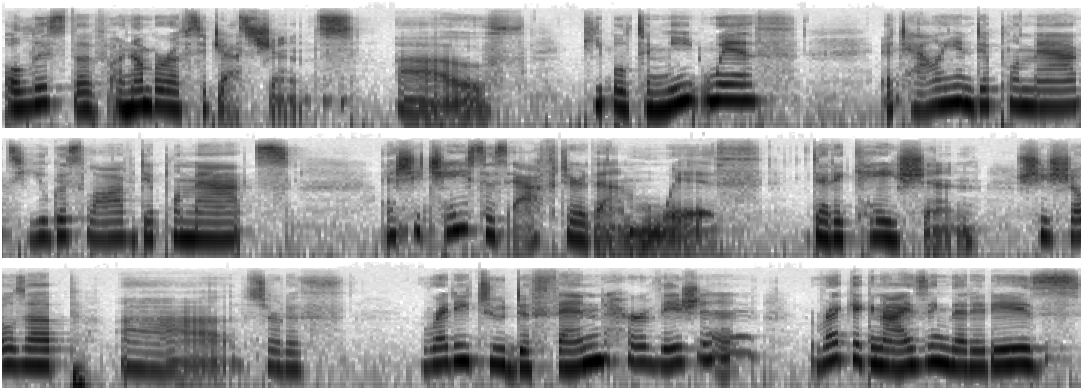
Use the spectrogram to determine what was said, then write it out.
a list of a number of suggestions of people to meet with, Italian diplomats, Yugoslav diplomats, and she chases after them with dedication. She shows up uh, sort of ready to defend her vision, recognizing that it is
